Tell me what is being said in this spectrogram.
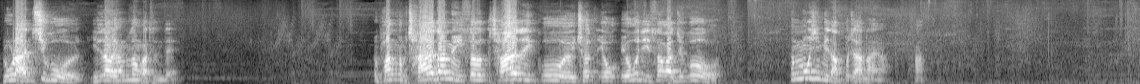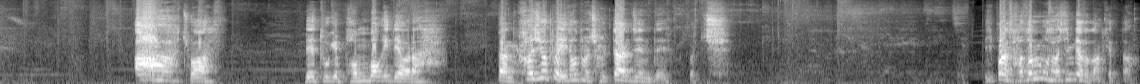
롤 안 치고 일라오 삼성 같은데. 방금 자야도 한 명 있어 자야도 있고 여기 저 요, 요것도 있어가지고 선봉심이 나쁘지 않아요. 아, 아 좋아. 내 독에 범벅이 되어라 일단 카시오페아 이 정도면 절대 안 지는데. 그렇지. 이빨 4선봉 40비가 더 낫겠다.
